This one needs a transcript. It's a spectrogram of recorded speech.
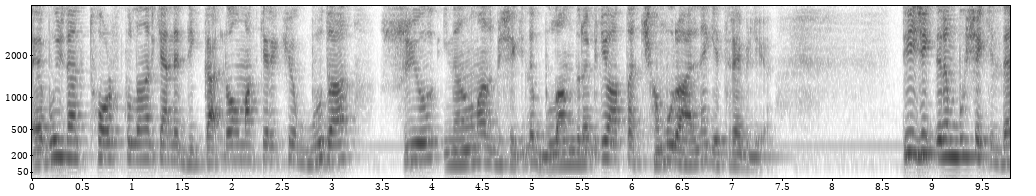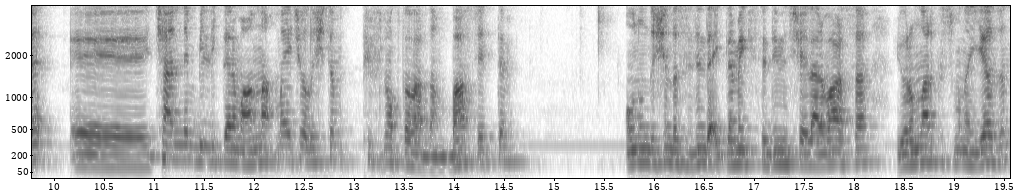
E, bu yüzden torf kullanırken de dikkatli olmak gerekiyor. Bu da suyu inanılmaz bir şekilde bulandırabiliyor. Hatta çamur haline getirebiliyor. Diyeceklerim bu şekilde. E, kendim bildiklerimi anlatmaya çalıştım. Püf noktalardan bahsettim. Onun dışında sizin de eklemek istediğiniz şeyler varsa yorumlar kısmına yazın.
